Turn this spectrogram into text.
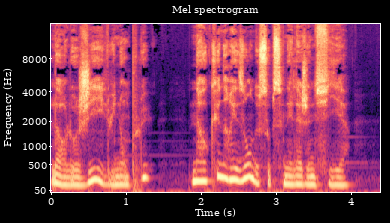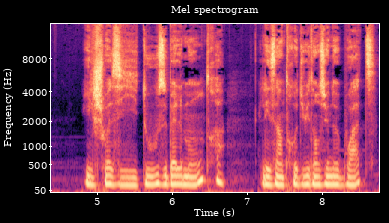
L'horloger, lui non plus, n'a aucune raison de soupçonner la jeune fille. Il choisit douze belles montres, les introduit dans une boîte,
